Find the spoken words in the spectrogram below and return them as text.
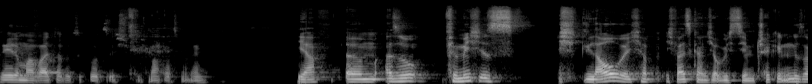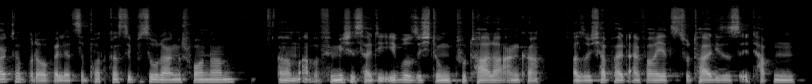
Rede mal weiter bitte kurz, ich, ich mache das mit dem. Ja, ähm, also für mich ist, ich glaube, ich habe, ich weiß gar nicht, ob ich es dir im Check-in gesagt habe oder ob wir letzte Podcast-Episode angesprochen haben, ähm, aber für mich ist halt die Evo-Sichtung totaler Anker. Also ich habe halt einfach jetzt total dieses Etappen,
